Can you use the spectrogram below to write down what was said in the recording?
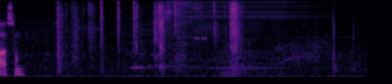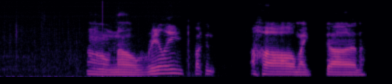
Awesome. Oh no, really? Fucking. Oh my god.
